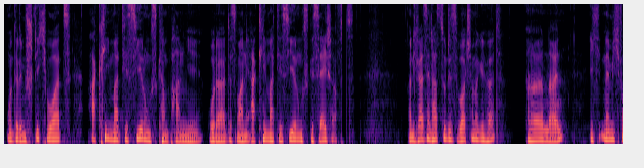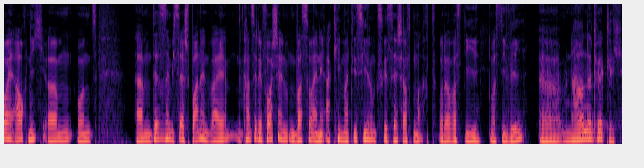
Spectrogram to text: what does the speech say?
unter dem Stichwort Akklimatisierungskampagne oder das war eine Akklimatisierungsgesellschaft. Und ich weiß nicht, hast du das Wort schon mal gehört? Äh, nein. Ich nämlich vorher auch nicht. Ähm, und ähm, das ist nämlich sehr spannend, weil kannst du dir vorstellen, was so eine Akklimatisierungsgesellschaft macht oder was die, was die will? Äh, na, nicht wirklich.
